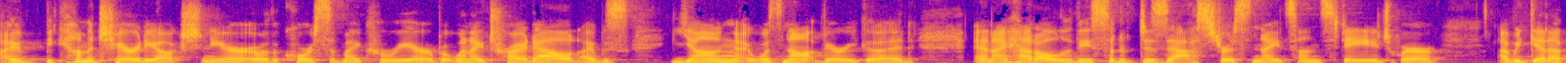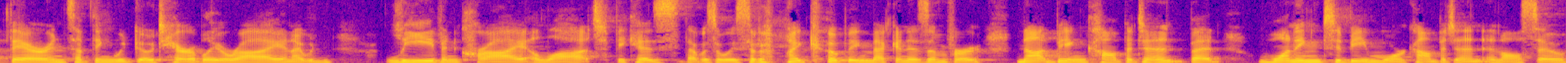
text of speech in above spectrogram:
I've become a charity auctioneer over the course of my career. But when I tried out, I was young, I was not very good. And I had all of these sort of disastrous nights on stage where I would get up there and something would go terribly awry and I would leave and cry a lot because that was always sort of my coping mechanism for not being competent, but wanting to be more competent and also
